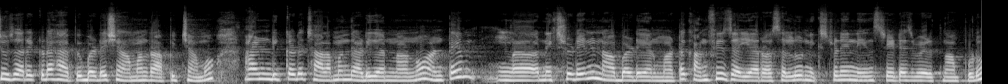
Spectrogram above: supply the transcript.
చూసారు ఇక్కడ హ్యాపీ బర్త్డే శ్యామని రాపించాము అండ్ ఇక్కడ చాలామంది అడిగారు అంటే నెక్స్ట్ డేనే నా బర్త్డే అనమాట కన్ఫ్యూజ్ అయ్యారు అసలు. నెక్స్ట్ డే నేను స్టేటస్ పెడుతున్నప్పుడు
